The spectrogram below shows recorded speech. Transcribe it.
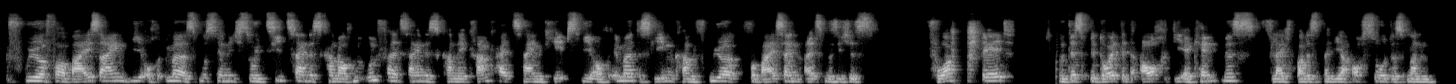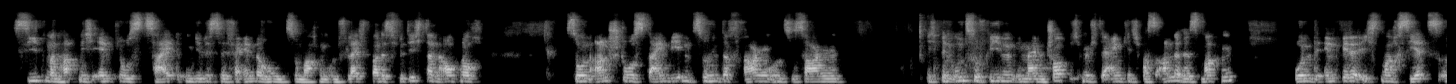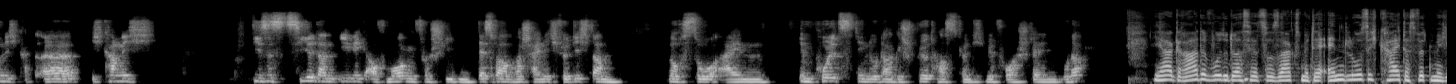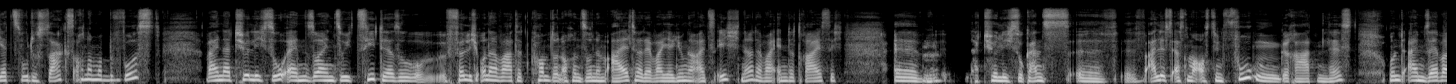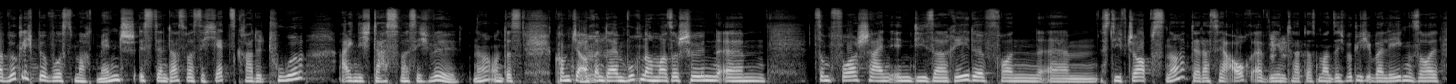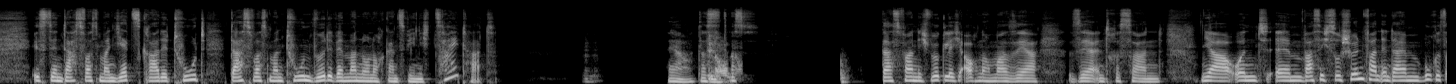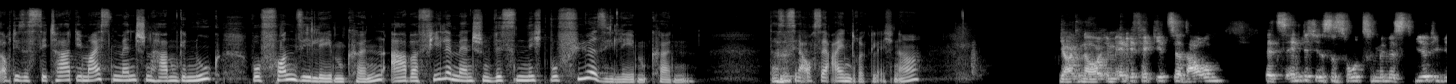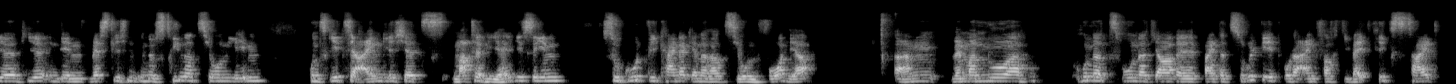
früher vorbei sein, wie auch immer. Es muss ja nicht Suizid sein, es kann auch ein Unfall sein, es kann eine Krankheit sein, Krebs, wie auch immer. Das Leben kann früher vorbei sein, als man sich es vorstellt. Und das bedeutet auch die Erkenntnis, vielleicht war das bei dir auch so, dass man sieht, man hat nicht endlos Zeit, um gewisse Veränderungen zu machen. Und vielleicht war das für dich dann auch noch so ein Anstoß, dein Leben zu hinterfragen und zu sagen, ich bin unzufrieden in meinem Job, ich möchte eigentlich was anderes machen. Und entweder ich mache es jetzt und ich, äh, ich kann nicht dieses Ziel dann ewig auf morgen verschieben. Das war wahrscheinlich für dich dann noch so ein Impuls, den du da gespürt hast, könnte ich mir vorstellen, oder? Ja, gerade wo du das jetzt so sagst mit der Endlosigkeit, das wird mir jetzt, wo du sagst, auch nochmal bewusst, weil natürlich so ein, so ein Suizid, der so völlig unerwartet kommt und auch in so einem Alter, der war ja jünger als ich, ne, der war Ende 30, äh, mhm. natürlich so ganz äh, alles erstmal aus den Fugen geraten lässt und einem selber wirklich bewusst macht, Mensch, ist denn das, was ich jetzt gerade tue, eigentlich das, was ich will? Ne? Und das kommt ja auch in deinem Buch nochmal so schön ähm, zum Vorschein in dieser Rede von ähm, Steve Jobs, ne, der das ja auch erwähnt hat, dass man sich wirklich überlegen soll, ist denn das, was man jetzt gerade tut, das, was man tun würde, wenn man nur noch ganz wenig Zeit hat? Mhm. Ja, das, genau. das, das fand ich wirklich auch nochmal sehr, sehr interessant. Ja, und ähm, was ich so schön fand in deinem Buch ist auch dieses Zitat, die meisten Menschen haben genug, wovon sie leben können, aber viele Menschen wissen nicht, wofür sie leben können. Das ist ja auch sehr eindrücklich, ne? Ja, genau. Im Endeffekt geht es ja darum, letztendlich ist es so, zumindest wir, die wir hier in den westlichen Industrienationen leben, uns geht es ja eigentlich jetzt materiell gesehen so gut wie keiner Generation vorher. Ähm, wenn man nur 100, 200 Jahre weiter zurückgeht oder einfach die Weltkriegszeit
